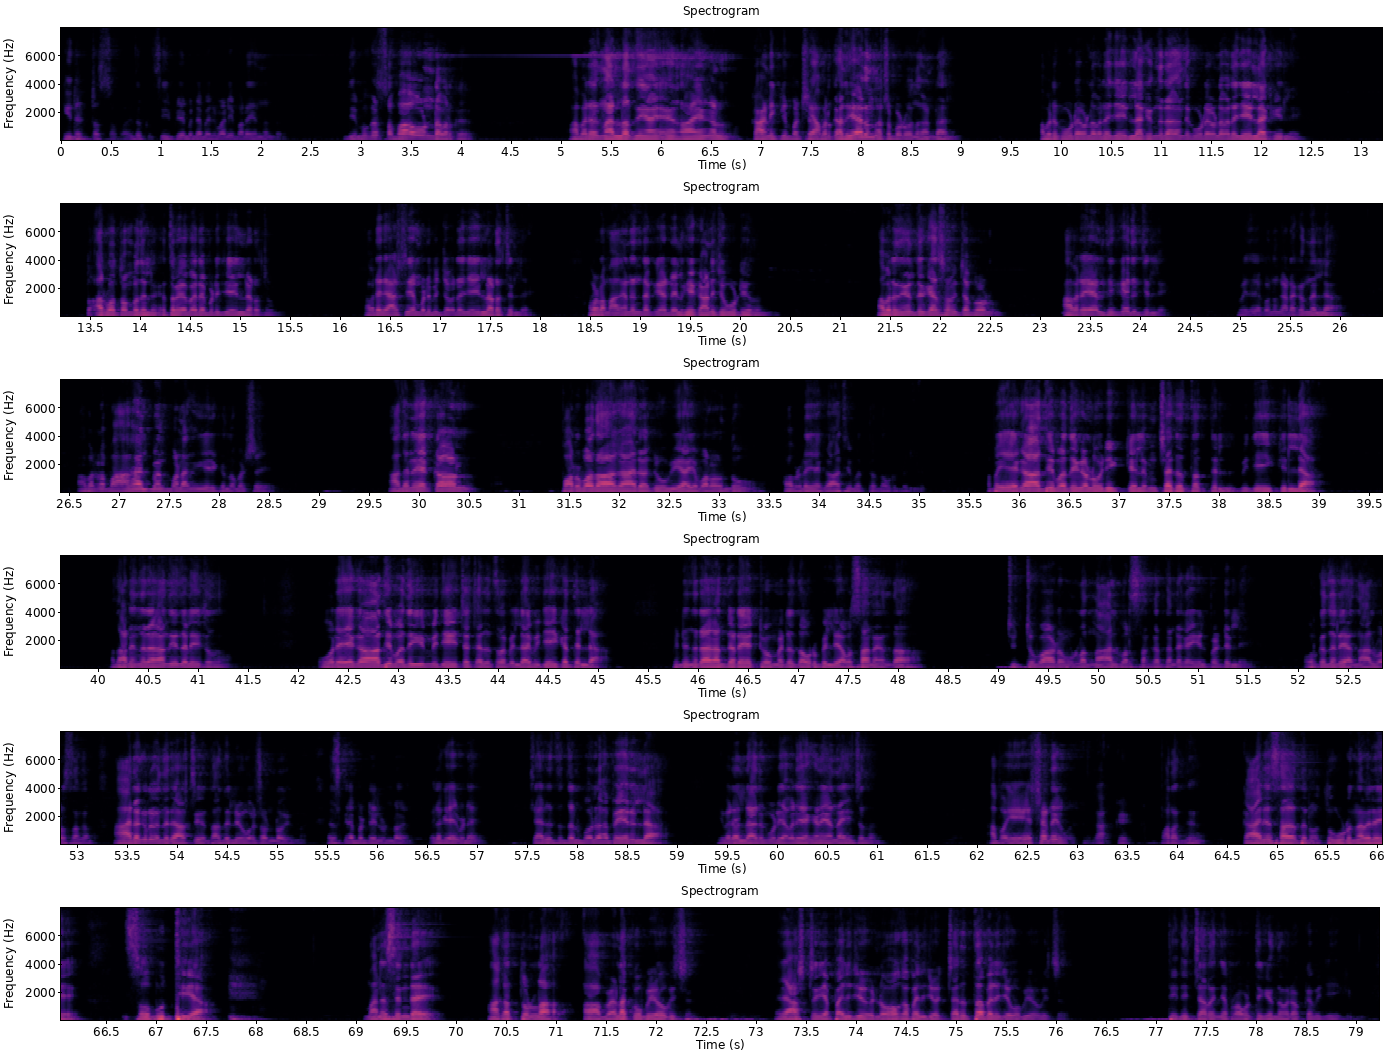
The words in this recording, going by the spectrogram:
ഇരട്ട സ്വഭാവം. ഇതൊക്കെ സി പി എമ്മിന്റെ പരിപാടി പറയുന്നുണ്ട്. ദ്വിമുഖ സ്വഭാവമുണ്ട് അവർക്ക്. അവരെ നല്ല നയങ്ങൾ കാണിക്കും പക്ഷേ അവർക്ക് അധികാരം നഷ്ടപ്പെടുമെന്ന് കണ്ടാൽ അവർ കൂടെയുള്ളവരെ ജയിലിലാക്കി. ഇന്ദിരാഗാന്ധി കൂടെയുള്ളവരെ ജയിലിലാക്കിയില്ലേ? അറുപത്തൊമ്പതിൽ എത്രയോ പേരെ പിടിച്ച് ജയിലിലടച്ചു. അവരെ രാഷ്ട്രീയം പഠിപ്പിച്ചവരെ ജയിലിലടച്ചില്ലേ? അവരുടെ മകൻ എന്തൊക്കെയാണ് ഡൽഹി കാണിച്ചു കൂട്ടിയത്? അവരെ നിയന്ത്രിക്കാൻ ശ്രമിച്ചപ്പോൾ അവരെ അയാൾ ധിക്കരിച്ചില്ലേ അപ്പോൾ ഇതിലേക്കൊന്നും കിടക്കുന്നില്ല. അവരുടെ മാഹാത്മ്യം നമ്മൾ അംഗീകരിക്കുന്നു പക്ഷേ അതിനേക്കാൾ പർവതാകാര രൂപിയായി വളർന്നു അവരുടെ ഏകാധിപത്യ ദൗർബല്യം അപ്പോൾ ഏകാധിപതികൾ ഒരിക്കലും ചരിത്രത്തിൽ വിജയിക്കില്ല. അതാണ് ഇന്ദിരാഗാന്ധി തെളിയിച്ചത്. ഒരേകാധിപതിയും വിജയിച്ച ചരിത്രമില്ല വിജയിക്കത്തില്ല. പിന്നെ ഇന്ദിരാഗാന്ധിയുടെ ഏറ്റവും വലിയ ദൗർബല്യം അവസാനം എന്താ? ചുറ്റുപാടുമുള്ള നാൽവർ സംഘത്തിന്റെ കയ്യിൽപ്പെട്ടില്ലേ? ഓർക്കുന്നില്ലേ നാൽവർ സംഘം? ആരെങ്കിലും ഇന്ന് രാഷ്ട്രീയത്തിൽ അതിൽ ഘോഷ് ഉണ്ടോ ഇന്ന്? എസ് കെ പട്ടേലുണ്ടോ ഇന്ന്? ഇവരൊക്കെ എവിടെ? ചരിത്രത്തിൽ പോലും ആ പേരില്ല. ഇവരെല്ലാവരും കൂടി അവരെ എങ്ങനെയാണ് നയിച്ചത്? അപ്പോൾ ഏഷണി പറഞ്ഞ് കാര്യസാധത്തിന് ഒത്തുകൂടുന്നവരെ സ്വബുദ്ധിയ മനസ്സിന്റെ അകത്തുള്ള ആ വിളക്ക് ഉപയോഗിച്ച് രാഷ്ട്രീയ പരിചയവും ലോക പരിചയവും ചരിത്ര പരിചയവും ഉപയോഗിച്ച് തിരിച്ചറിഞ്ഞ് പ്രവർത്തിക്കുന്നവരൊക്കെ വിജയിക്കും.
